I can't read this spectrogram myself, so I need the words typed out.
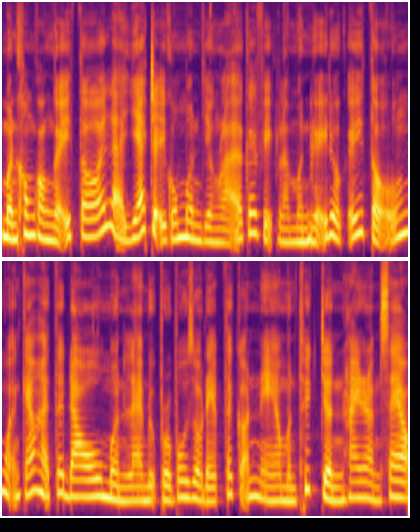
mình không còn nghĩ tới là giá trị của mình dừng lại ở cái việc là mình nghĩ được ý tưởng, quảng cáo hay tới đâu, mình làm được proposal đẹp tới cỡ nào, mình thuyết trình hay làm sao.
